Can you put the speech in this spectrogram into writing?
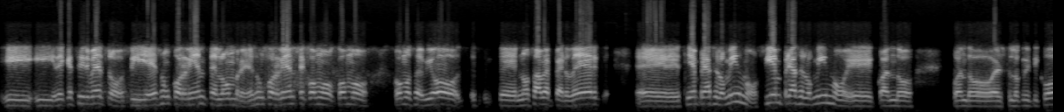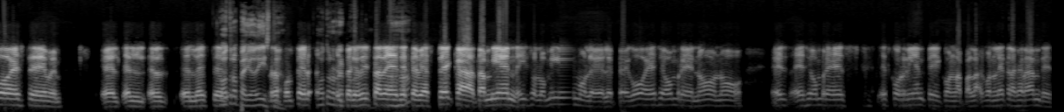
y, y de qué sirve eso si es un corriente el hombre es un corriente como como como se vio que no sabe perder eh, siempre hace lo mismo siempre hace lo mismo eh, cuando cuando este, lo criticó este el, el, el, el, este Otro periodista. reportero, Otro el periodista de, de. TV Azteca también hizo lo mismo le, le pegó a ese hombre no no es, ese hombre es, es corriente con la con letras grandes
